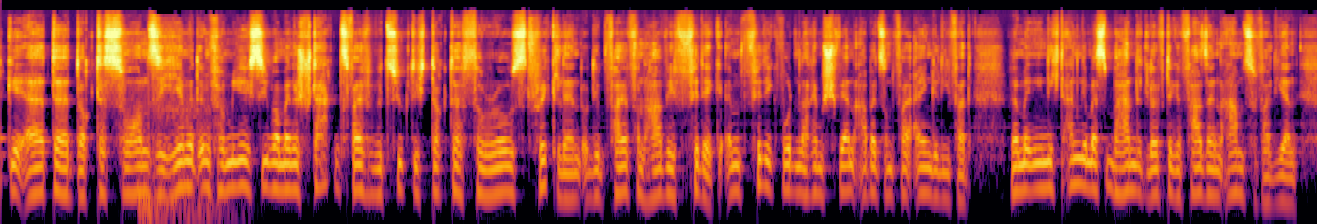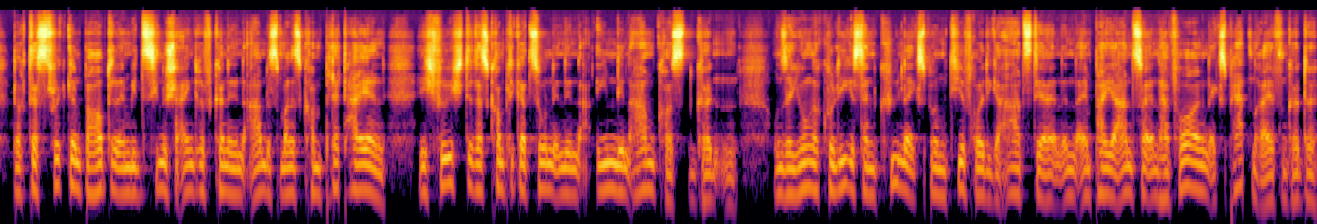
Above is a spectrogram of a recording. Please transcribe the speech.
geehrter Dr. Swansea, hiermit informiere ich Sie über meine starken Zweifel bezüglich Dr. Thoreau Strickland und dem Fall von Harvey Fiddick. M. Fiddick wurde nach einem schweren Arbeitsunfall eingeliefert. Wenn man ihn nicht angemessen behandelt, läuft er Gefahr, seinen Arm zu verlieren. Dr. Strickland behauptet, ein medizinischer Eingriff könne den Arm des Mannes komplett heilen. Ich fürchte, dass Komplikationen in den, ihm den Arm kosten könnten. Unser junger Kollege ist ein kühner, experimentierfreudiger Arzt, der in ein paar Jahren zu einem hervorragenden Experten reifen könnte.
